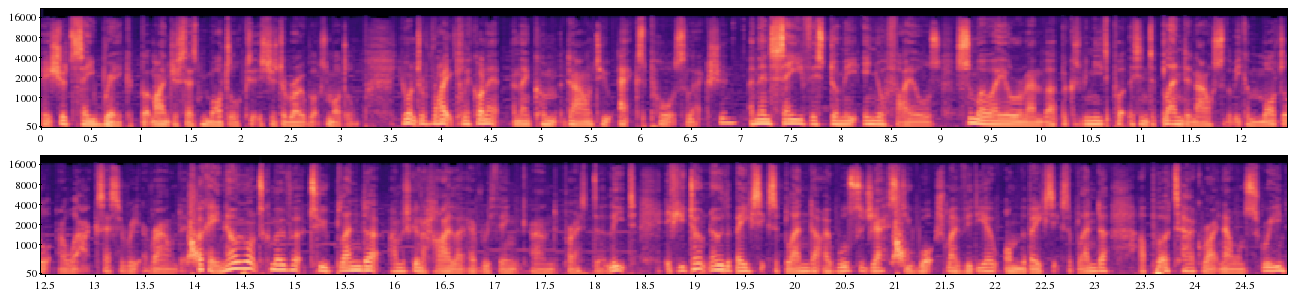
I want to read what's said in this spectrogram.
it should say rig but mine just says model because it's just a Roblox model. You want to right click on it and then come down to export selection and then save this dummy in your files somewhere where you'll remember because we need to put this into Blender now so that we can model our accessory around it. Okay now we want to come over to Blender. I'm just going to highlight everything and press delete. If you don't know the basics of Blender, I will suggest you watch my video on the basics of Blender. I'll put a tag right now on screen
